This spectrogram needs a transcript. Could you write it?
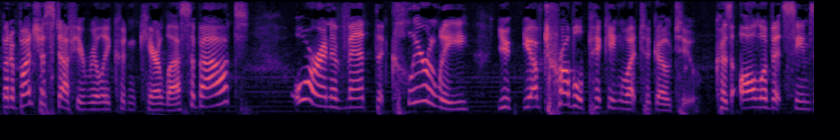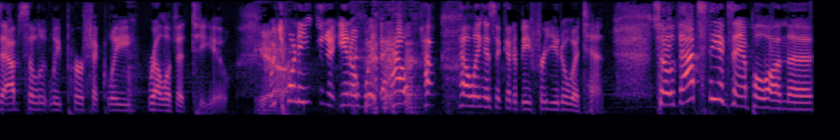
but a bunch of stuff you really couldn't care less about? Or an event that clearly you, you have trouble picking what to go to because all of it seems absolutely perfectly relevant to you. Yeah. Which one are you going to, you know, how, how compelling is it going to be for you to attend? So that's the example on the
